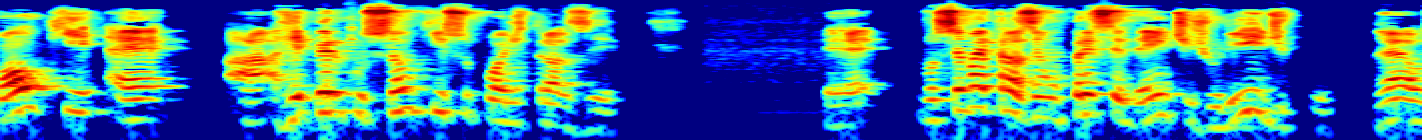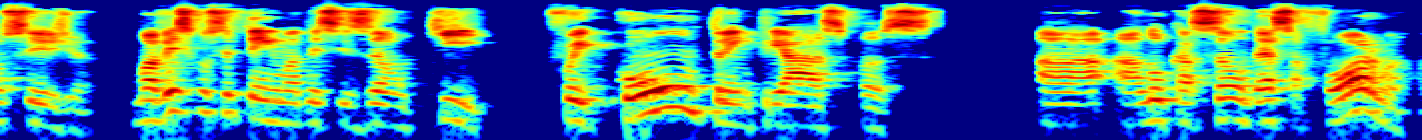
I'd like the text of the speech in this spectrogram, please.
qual que é a repercussão que isso pode trazer? É, você vai trazer um precedente jurídico, né? ou seja, uma vez que você tem uma decisão que foi contra, entre aspas, a alocação dessa forma,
